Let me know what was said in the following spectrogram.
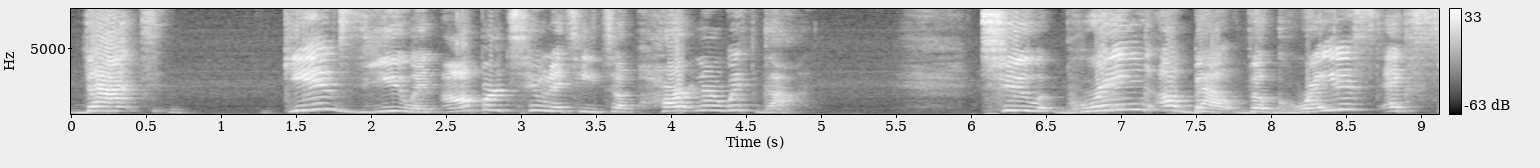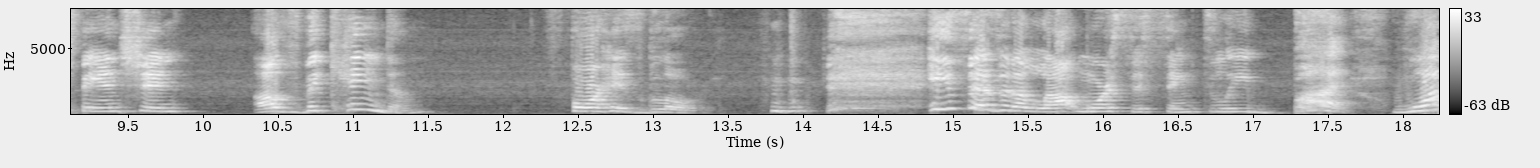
that gives you an opportunity to partner with God to bring about the greatest expansion of the kingdom for his glory. he says it a lot more succinctly, but one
